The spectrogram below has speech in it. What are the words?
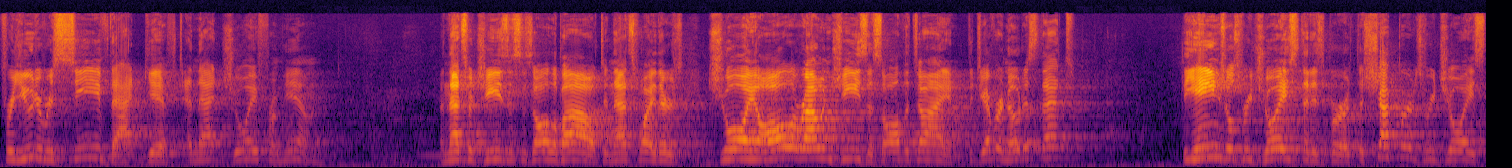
for you to receive that gift and that joy from Him. And that's what Jesus is all about. And that's why there's joy all around Jesus all the time. Did you ever notice that? The angels rejoiced at his birth. The shepherds rejoiced.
